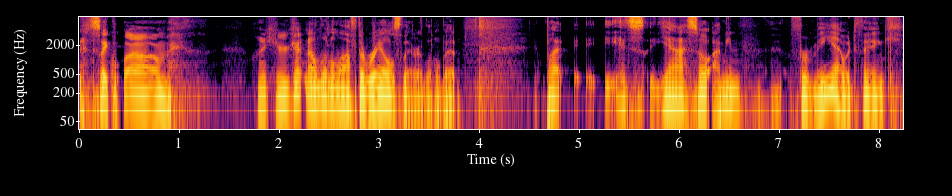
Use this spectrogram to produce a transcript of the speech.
It's like, um, like you're getting a little off the rails there a little bit. But it's, yeah. So, I mean, for me, I would think,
